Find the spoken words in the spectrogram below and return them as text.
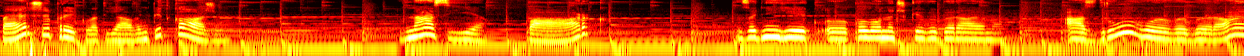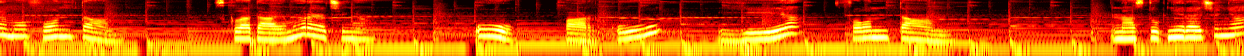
Перший приклад я вам підкажу. В нас є парк. З однієї е, колоночки вибираємо, а з другої вибираємо фонтан. Складаємо речення. У парку є фонтан. Наступні речення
